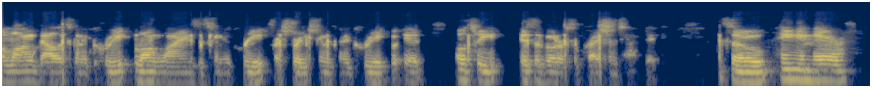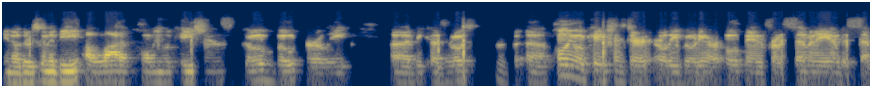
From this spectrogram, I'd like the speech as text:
a long ballot is going to create long lines. It's going to create frustration. It's going to create it ultimately is a voter suppression tactic. So hang in there. You know, there's going to be a lot of polling locations. Go vote early uh, because most uh, polling locations during early voting are open from 7 a.m. to 7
